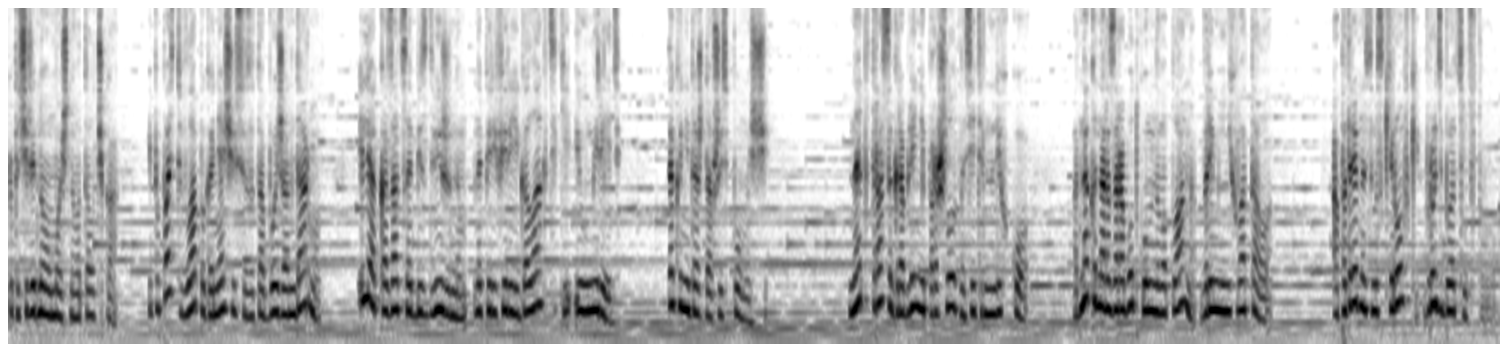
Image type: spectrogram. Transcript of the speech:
от очередного мощного толчка и попасть в лапы гонящихся за тобой жандармов или оказаться обездвиженным на периферии галактики и умереть, так и не дождавшись помощи. На этот раз ограбление прошло относительно легко, однако на разработку умного плана времени не хватало, а потребность маскировки вроде бы отсутствовала.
